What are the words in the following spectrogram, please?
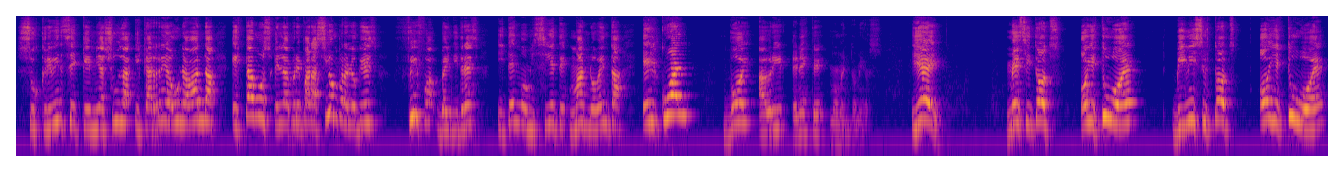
suscribirse que me ayuda y carrea una banda. Estamos en la preparación para lo que es FIFA 23 y tengo mi 7 más 90, el cual voy a abrir en este momento, amigos. Y hey, Messi Tots, hoy estuvo, eh. Vinicius Tots, hoy estuvo, eh.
